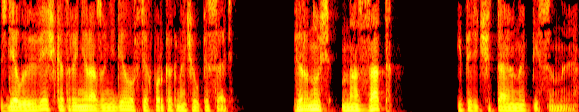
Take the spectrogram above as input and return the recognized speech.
Сделаю вещь, которую ни разу не делал с тех пор, как начал писать. Вернусь назад и перечитаю написанное.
